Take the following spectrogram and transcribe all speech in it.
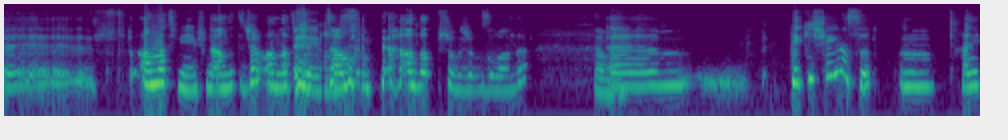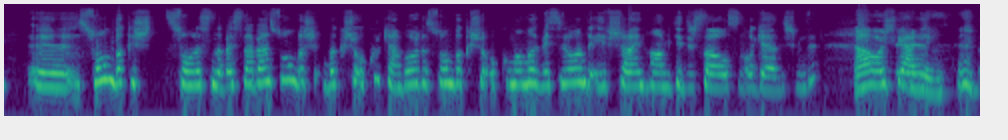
E, anlatmayayım şimdi anlatacağım. Anlatmayayım. Tamam. Anlatmış olacağım o zaman da. Tamam. Ee, peki şey nasıl? Hmm, Hani e, son bakış sonrasında mesela ben son baş- bakışı okurken bu arada son bakışı okumama vesile olan da Elif Şahin Hamidi'dir sağ olsun o geldi şimdi. Ha, hoş geldin.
